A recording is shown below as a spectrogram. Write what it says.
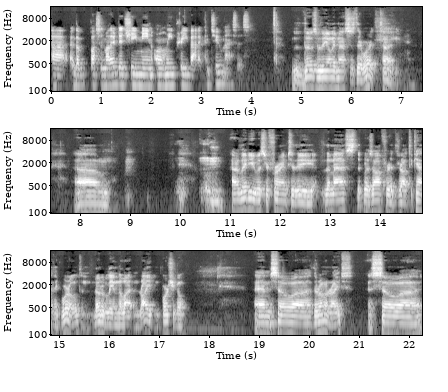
uh, the Blessed Mother did she mean only pre-Vatican II masses? Those were the only masses there were at the time. Um, Our Lady was referring to the, the Mass that was offered throughout the Catholic world, and notably in the Latin Rite in Portugal. And so uh, the Roman Rite. So uh,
